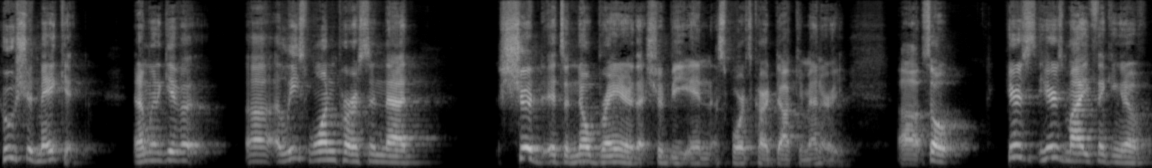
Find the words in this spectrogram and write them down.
who should make it. And I'm going to give a, uh, at least one person that should, it's a no brainer that should be in a sports card documentary. Uh, so here's, here's my thinking of,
